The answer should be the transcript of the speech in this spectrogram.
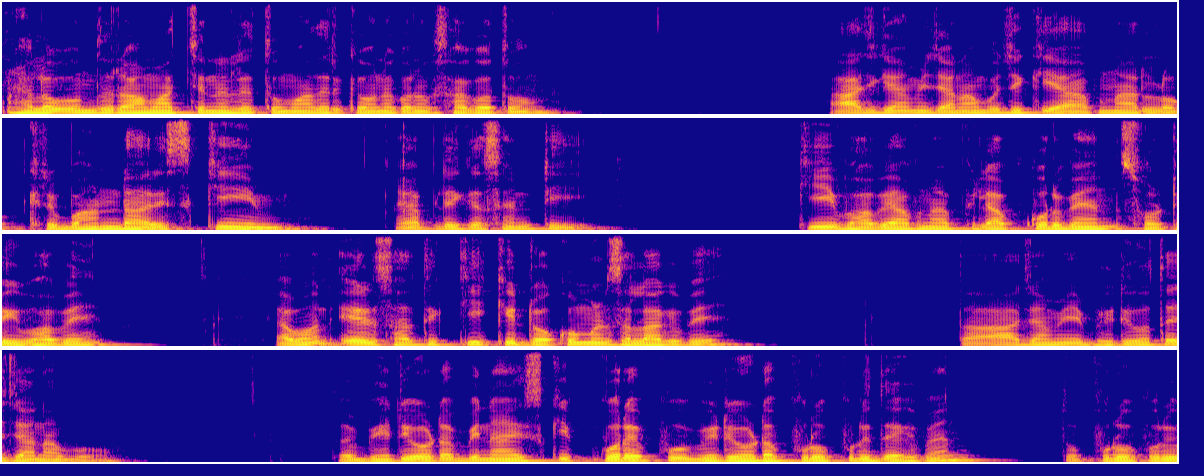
হ্যালো বন্ধুরা, আমার চ্যানেলে তোমাদেরকে অনেক অনেক স্বাগতম। আজকে আমি জানাব যে কি আপনার লক্ষ্মীর ভাণ্ডার স্কিম, অ্যাপ্লিকেশনটি কীভাবে আপনার ফিল আপ করবেন সঠিকভাবে এবং এর সাথে কি কি ডকুমেন্টস লাগবে, তা আজ আমি ভিডিওতে জানাব। তো ভিডিওটা বিনা স্কিপ করে ভিডিওটা পুরোপুরি দেখবেন, তো পুরোপুরি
